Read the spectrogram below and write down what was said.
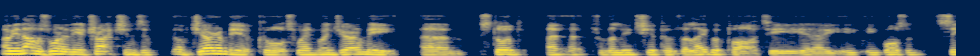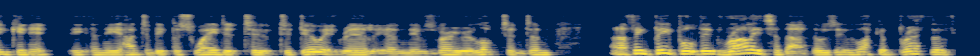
I mean, that was one of the attractions of, of Jeremy, of course, when when Jeremy um, stood for the leadership of the Labour Party. You know, he, he wasn't seeking it, and he had to be persuaded to to do it really, and he was very reluctant. And and I think people did rally to that. There was it was like a breath of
